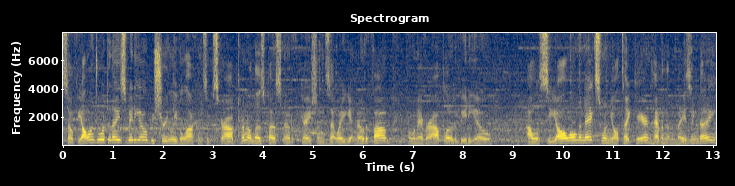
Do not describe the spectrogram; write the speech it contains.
So if y'all enjoyed today's video, be sure you leave a like and subscribe. Turn on those post notifications, that way you get notified for whenever I upload a video. I will see y'all on the next one. Y'all take care and have an amazing day.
